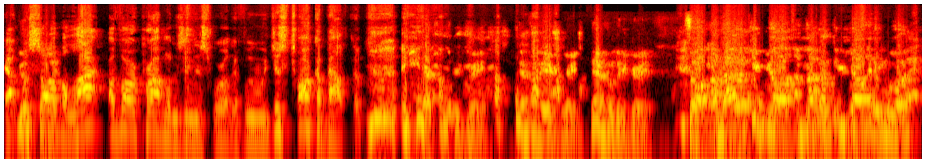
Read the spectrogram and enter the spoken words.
That Good will solve point. a lot of our problems in this world if we would just talk about them. Definitely agree. Definitely agree. Definitely agree. So yeah, I'm not gonna keep y'all. I'm not gonna keep y'all anymore.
